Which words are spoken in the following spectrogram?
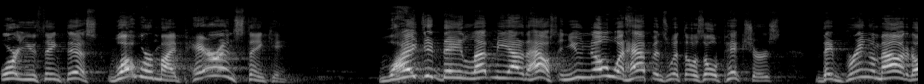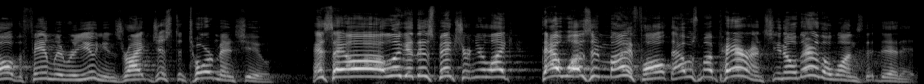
Or you think this, what were my parents thinking? Why did they let me out of the house? And you know what happens with those old pictures. They bring them out at all the family reunions, right? Just to torment you and say, oh, look at this picture. And you're like, that wasn't my fault. That was my parents. You know, they're the ones that did it.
